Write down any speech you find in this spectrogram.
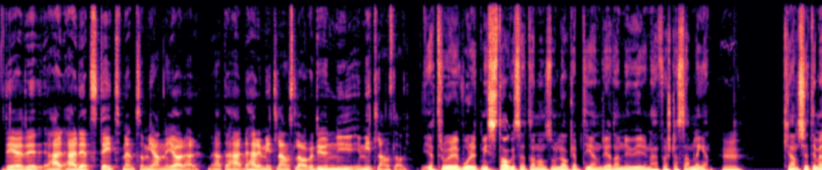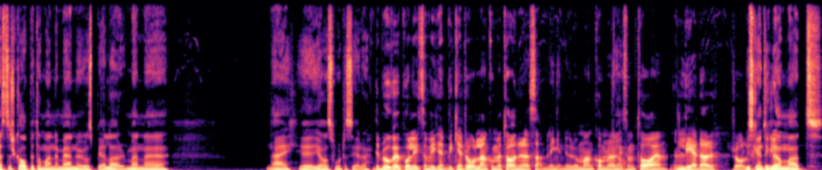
Det, det, är, är det ett statement som Janne gör här? Att det här, det här är mitt landslag och du är ny i mitt landslag? Jag tror det vore ett misstag att sätta någon som lagkapten redan nu i den här första samlingen. Mm. Kanske till mästerskapet om han är med nu och spelar, men eh, Nej, jag har svårt att se det. Det beror väl på liksom vilken, vilken roll han kommer ta i den här samlingen nu. Om han kommer att ja. liksom ta en, en ledarroll. Vi ska inte glömma att,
